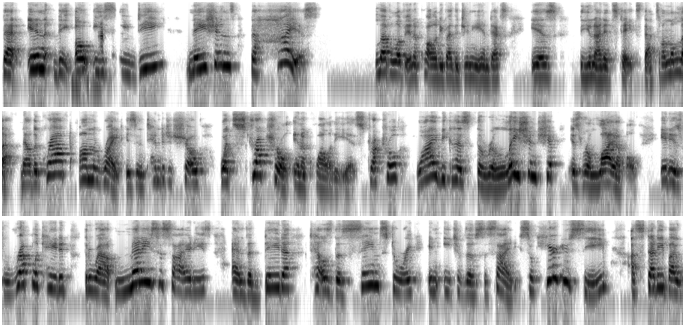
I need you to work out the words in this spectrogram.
that in the OECD nations, the highest level of inequality by the Gini index is the United States. That's on the left. Now the graph on the right is intended to show what structural inequality is. Structural, why? Because the relationship is reliable. It is replicated throughout many societies and the data tells the same story in each of those societies. So here you see a study by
